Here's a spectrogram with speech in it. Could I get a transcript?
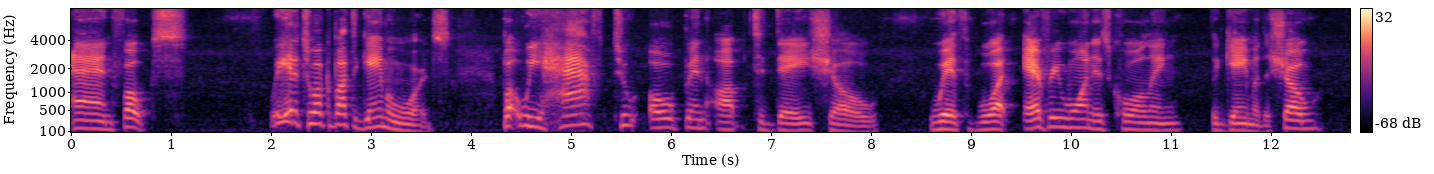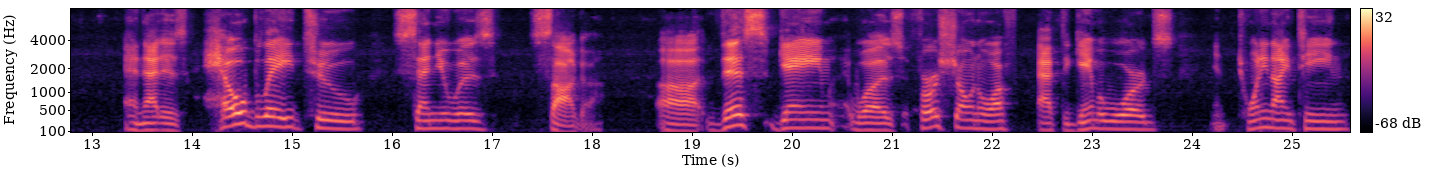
And folks, we're here to talk about the Game Awards, but we have to open up today's show with what everyone is calling the game of the show, and that is Hellblade 2 Senua's Saga. Uh, this game was first shown off at the Game Awards in 2019.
